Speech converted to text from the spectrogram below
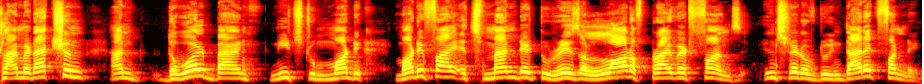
climate action, and the World Bank needs to modify modify its mandate to raise a lot of private funds instead of doing direct funding.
